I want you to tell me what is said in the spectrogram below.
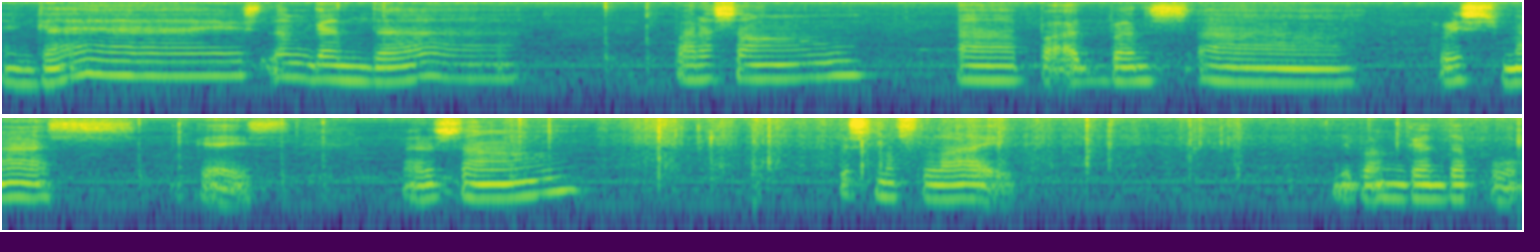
Ayan guys, ang ganda. Para siyang ah, pa-advance ah, Christmas. Guys, para siyang Christmas light. Di? Ang ganda po.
